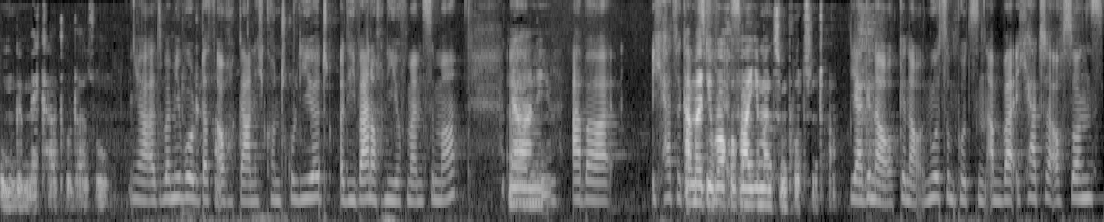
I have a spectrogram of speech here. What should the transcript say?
rumgemeckert oder so. Ja, also bei mir wurde das auch gar nicht kontrolliert. Die war noch nie auf meinem Zimmer. Ja, ähm, nee. Aber ich hatte ganz Einmal die Woche Essen. war jemand zum Putzen da. Ja, genau, genau, nur zum Putzen. Aber ich hatte auch sonst,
